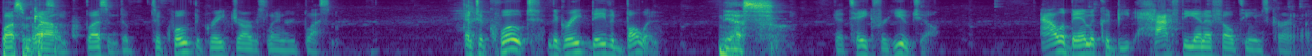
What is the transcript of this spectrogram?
Bless him, Bless Cal. him. Bless him. To, to quote the great Jarvis Landry, bless him. And to quote the great David Bullen, Yes. a take for you, Joe. Alabama could beat half the NFL teams currently.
